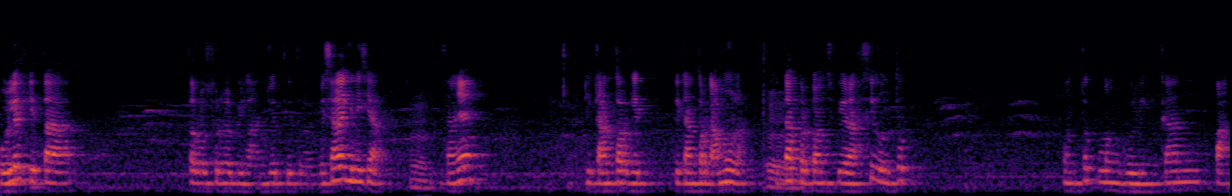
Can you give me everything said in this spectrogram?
boleh kita telusur lebih lanjut gitu loh. Misalnya gini sih, Hmm. misalnya di kantor kit- di kantor kamu lah, Hmm. kita berkonspirasi untuk untuk menggulingkan Pak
